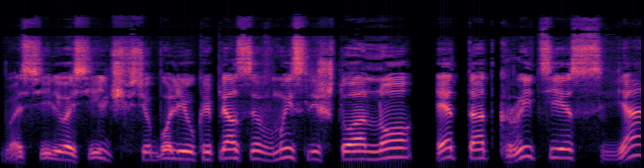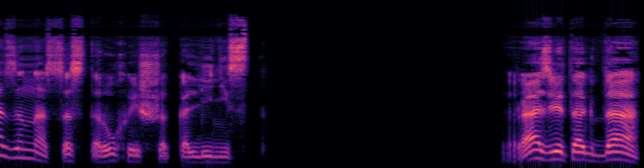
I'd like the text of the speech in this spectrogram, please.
Василий Васильевич все более укреплялся в мысли, что оно, это открытие, связано со старухой Шоколинист. Разве тогда,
